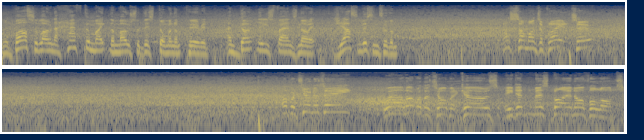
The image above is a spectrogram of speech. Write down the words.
Well, Barcelona have to make the most of this dominant period. And don't these fans know it? Just listen to them. That's someone to play it to. Opportunity. Well, over the top it goes. He didn't miss by an awful lot.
